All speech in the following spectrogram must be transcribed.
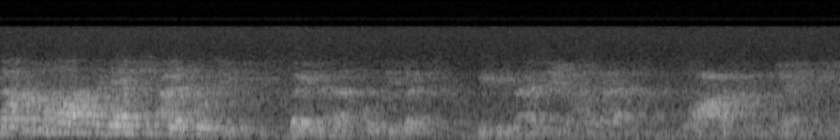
تقومها وأنت جالس على الكرسي. بينما كتبت بدماء الشهداء وعرق المجاهدين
